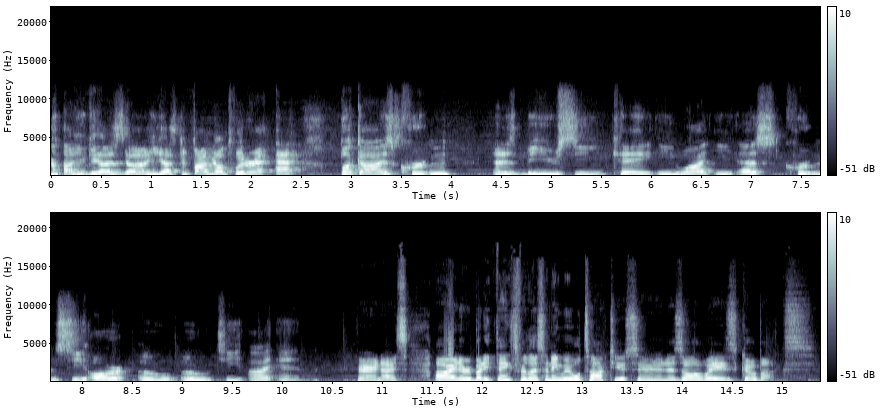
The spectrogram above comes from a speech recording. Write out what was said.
you guys uh, you guys can find me on Twitter at, at Buckeyes Crootin. That is B U C K E Y E S Crootin C R O O T I N. Very nice. All right, everybody. Thanks for listening. We will talk to you soon. And as always, go Bucks.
